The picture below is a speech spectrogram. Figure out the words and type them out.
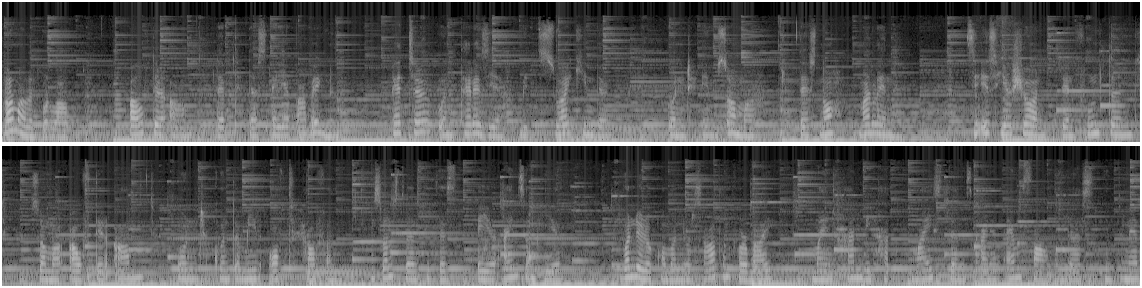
normalen Urlaub. Auf der Alm lebt das Ehepaar Begner, Peter und Theresia mit zwei Kindern und im Sommer gibt es noch Marlene. Sie ist hier schon den fünften Sommer auf der Alm und konnte mir oft helfen. Ansonsten ist es eher einsam hier. Wanderer kommen nur selten vorbei. Mein Handy hat meistens keinen Empfang und das Internet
